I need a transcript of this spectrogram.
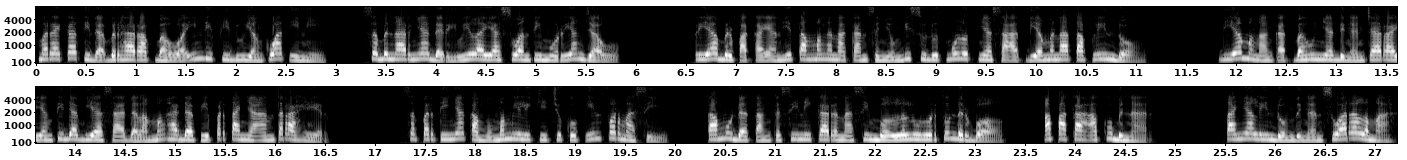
mereka tidak berharap bahwa individu yang kuat ini sebenarnya dari wilayah Suan Timur yang jauh. Pria berpakaian hitam mengenakan senyum di sudut mulutnya saat dia menatap Lindong. Dia mengangkat bahunya dengan cara yang tidak biasa dalam menghadapi pertanyaan terakhir. Sepertinya kamu memiliki cukup informasi. Kamu datang ke sini karena simbol leluhur Thunderbolt. Apakah aku benar? Tanya Lindong dengan suara lemah.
